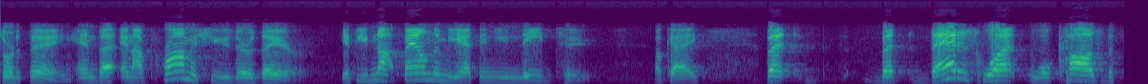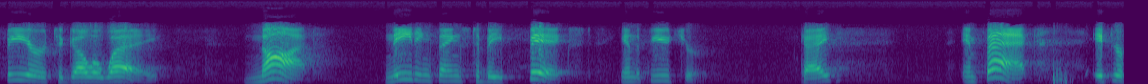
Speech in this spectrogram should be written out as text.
sort of thing. And, that, and I promise you they're there. If you've not found them yet, then you need to. Okay? But, but that is what will cause the fear to go away, not needing things to be fixed in the future. Okay? In fact, if your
